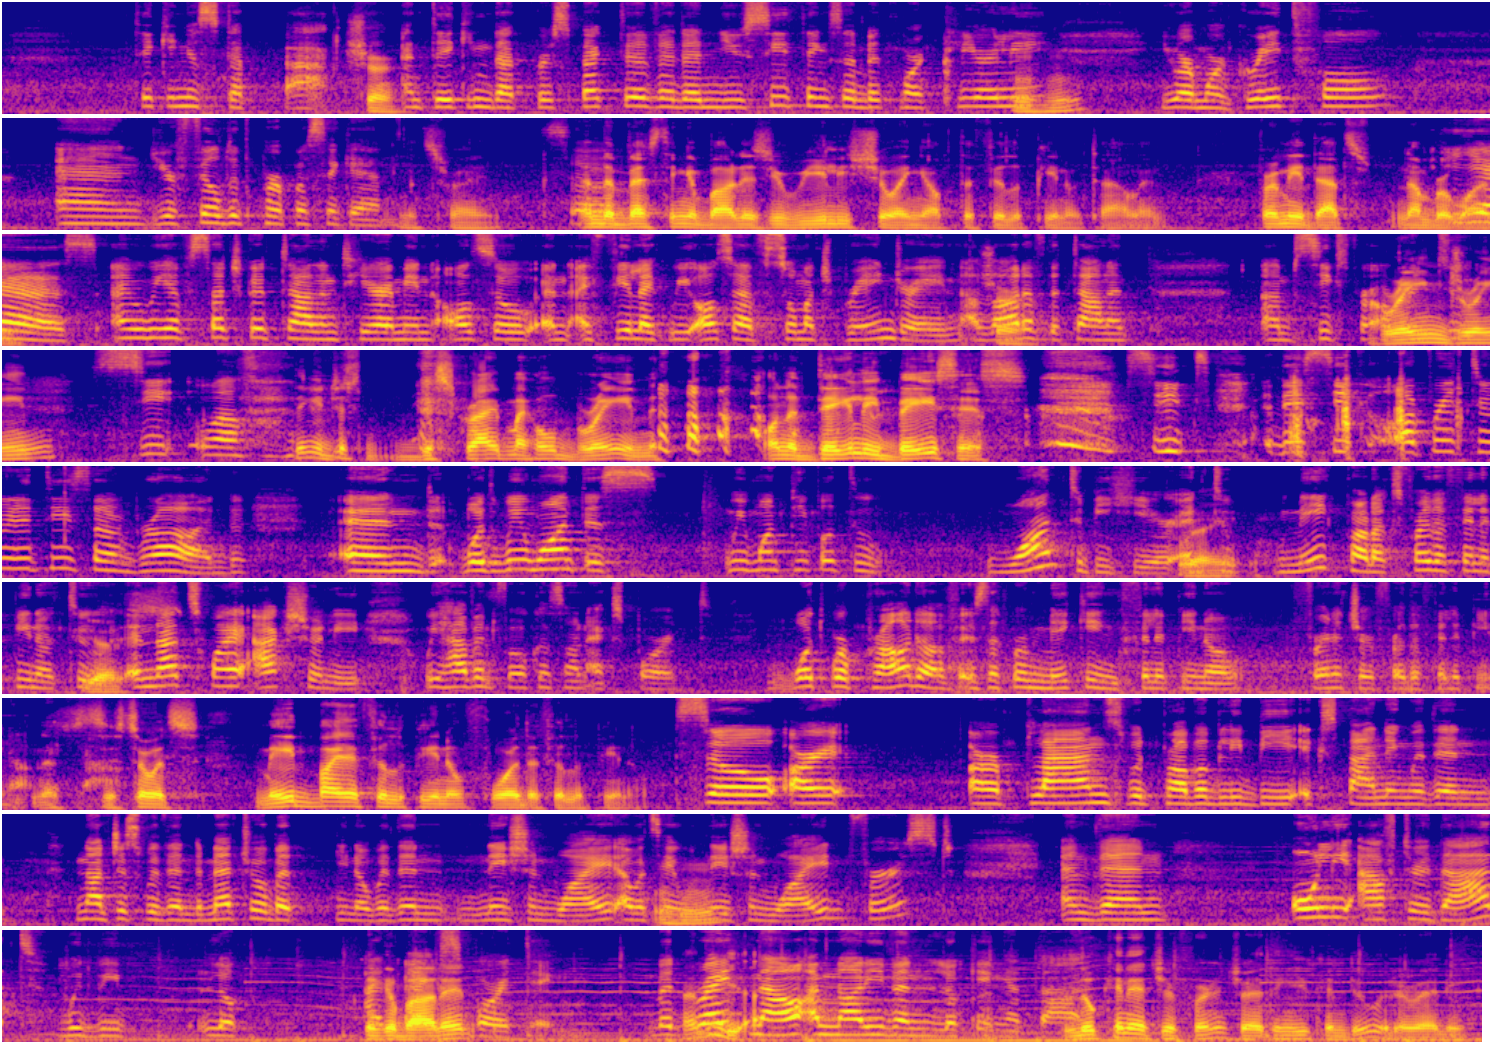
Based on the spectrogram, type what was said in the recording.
taking a step back Sure. and taking that perspective and then you see things a bit more clearly Mm-hmm. you are more grateful and you're filled with purpose again That's right. So- and the best thing about it is you're really showing off the Filipino talent. For me, that's number one. yes I mean, we have such good talent here i mean also and i feel like we also have so much brain drain a Sure. lot of the talent um, seeks for Brain drain? See, well, I think you just described my whole brain on a daily basis. seeks they seek opportunities abroad, and what we want is we want people to want to be here and to make products for the Filipino too, Yes. and that's why actually we haven't focused on export. What we're proud of is that we're making Filipino furniture for the Filipino. That's, so it's made by a Filipino for the Filipino. So our our plans would probably be expanding within not just within the metro, but you know within nationwide. I would say Mm-hmm. nationwide first, and then only after that would we look Think at about it? But I right the- now, I'm not even looking at that. Looking at your furniture, I think you can do it already.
